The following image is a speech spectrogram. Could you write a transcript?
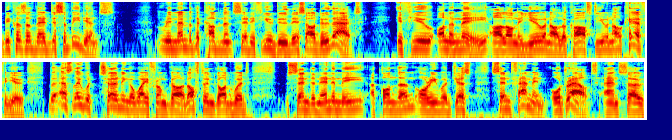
because of their disobedience. Remember, the covenant said, if you do this, I'll do that. If you honour me, I'll honour you and I'll look after you and I'll care for you. But as they were turning away from God, often God would send an enemy upon them, or he would just send famine or drought, and so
